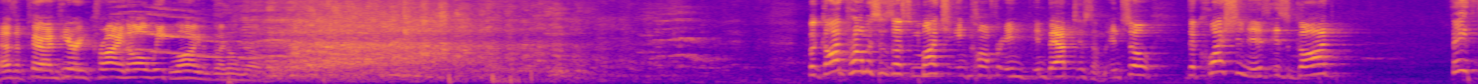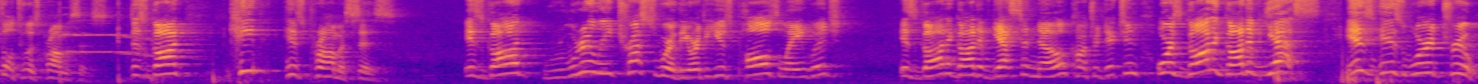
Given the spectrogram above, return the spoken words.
As a parent, I'm hearing crying all week long, and I'm going, oh no. but God promises us much in, comfort, in, in baptism. And so the question is is God faithful to his promises? Does God keep his promises? Is God really trustworthy? Or to use Paul's language, is God a God of yes and no, contradiction? Or is God a God of yes? Is his word true?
